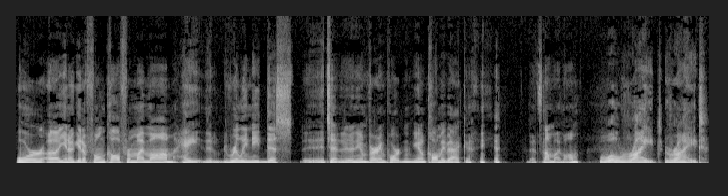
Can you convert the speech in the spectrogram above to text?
or uh, you know, get a phone call from my mom. Hey, really need this. It's you know, very important. You know, call me back. That's not my mom. Well, right, right.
